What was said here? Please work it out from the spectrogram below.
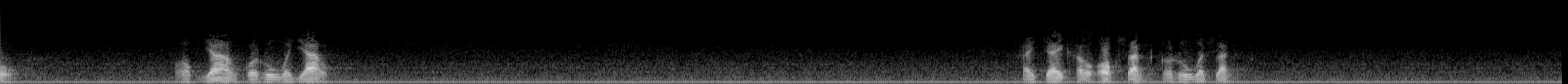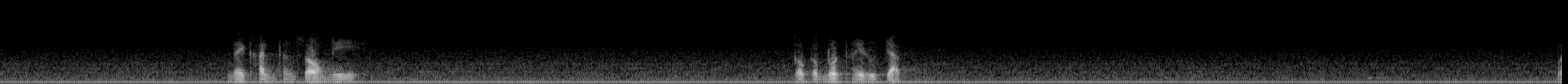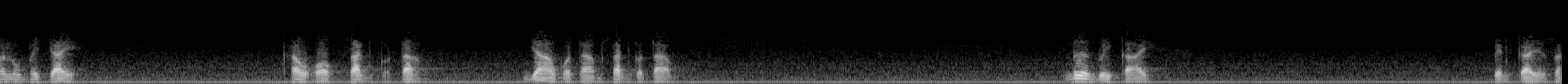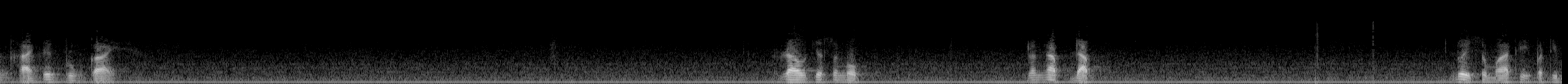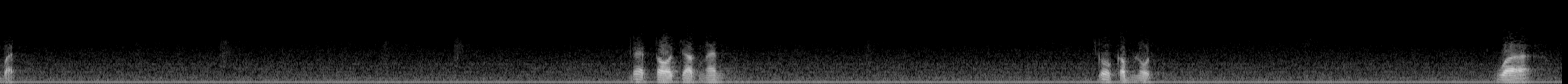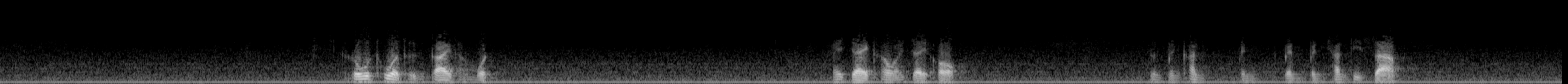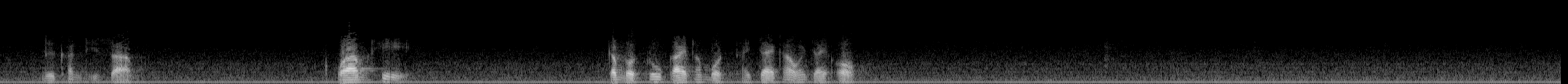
ออกยาวก็รู้ว่ายาว หายใจเข้าออกสั้นก็รู้ว่าสั้น ในขั้นทั้งสองนี้ ก็กำหนดให้รู้จัก ว่าลมหายใจ เข้าออกสั้นก็ตาม ยาวก็ตามสั้นก็ตาม เนื่องโดยกาย เป็นกายสังขารเครื่องปรุงกาย เราจะสงบระงับดับ ด้วยสมาธิปฏิบัติ และต่อจากนั้น ก็กำหนด ว่า รู้ทั่วถึงกายทั้งหมด ให้ใจเข้าให้ใจออก ซึ่งเป็นขั้นเป็นเป็นเป็นชั้นที่สามหรือขั้นที่สามความที่กำหนดรู้กายทั้งหมด ให้ใจเข้าให้ใจออก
